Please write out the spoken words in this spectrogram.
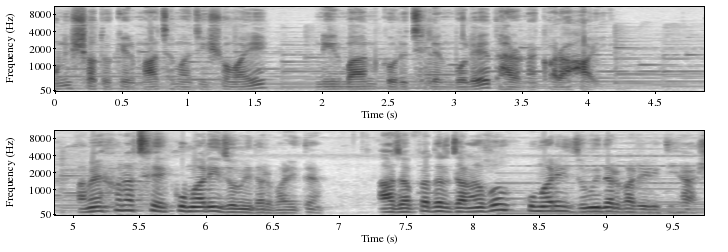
উনিশ শতকের মাঝামাঝি সময়ে নির্মাণ করেছিলেন বলে ধারণা করা হয়। আমি এখন আছি কুমারী জমিদার বাড়িতে। আজ আপনাদের জানাব কুমারী জমিদার বাড়ির ইতিহাস।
